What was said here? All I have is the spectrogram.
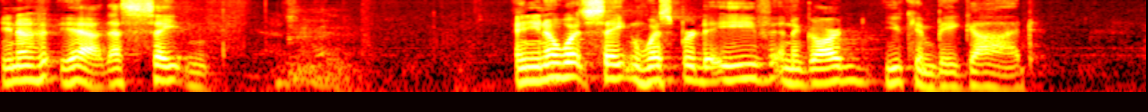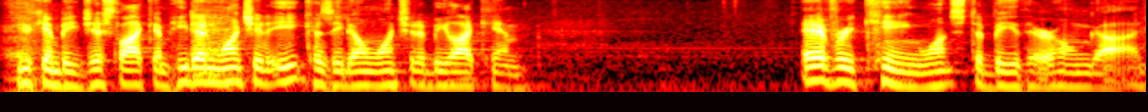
You know, yeah, that's Satan. And you know what Satan whispered to Eve in the garden? You can be God. You can be just like him. He doesn't want you to eat because he don't want you to be like him. Every king wants to be their own God.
